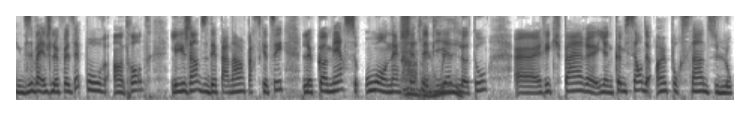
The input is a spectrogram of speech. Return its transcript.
Il dit ben je le faisais pour entre autres les gens du dépanneur parce que tu sais le commerce où on achète Ah, ben le billet oui. de l'auto euh, récupère euh, il y a une commission de 1% du lot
